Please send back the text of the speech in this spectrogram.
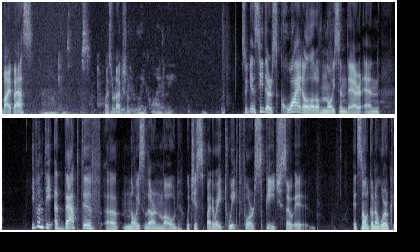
bypass, noise reduction. Really quietly. So you can see there's quite a lot of noise in there and even the adaptive uh, noise learn mode, which is, by the way, tweaked for speech, so it, it's not going to work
